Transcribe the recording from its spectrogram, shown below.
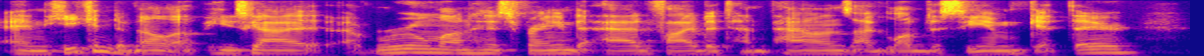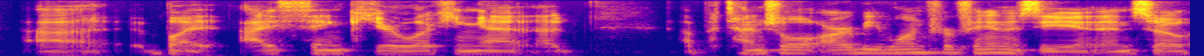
and he can develop. He's got uh, room on his frame to add five to 10 pounds. I'd love to see him get there. Uh, but I think you're looking at a, a potential RB1 for fantasy. And, and, so,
